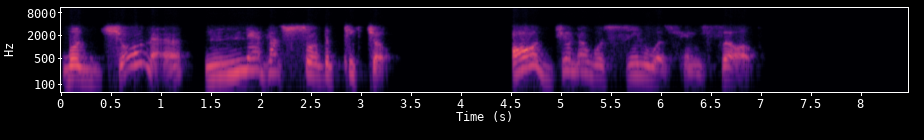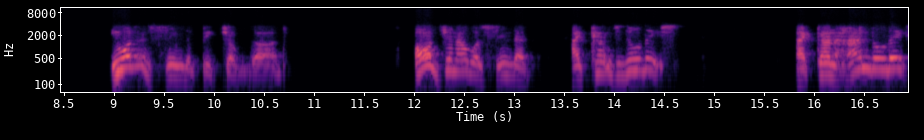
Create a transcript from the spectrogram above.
But Jonah never saw the picture. All Jonah was seeing was himself. He wasn't seeing the picture of God. All Jonah was seeing that I can't do this. I can't handle this.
